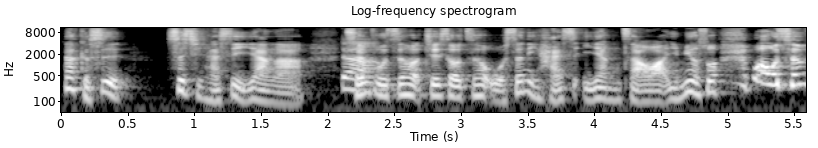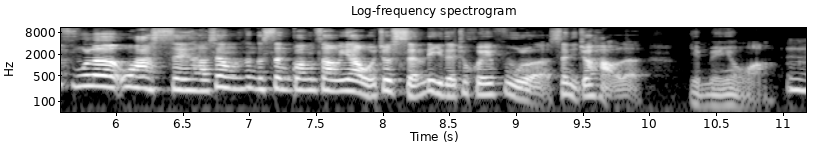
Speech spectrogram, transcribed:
那可是事情还是一样啊。臣、啊、服之后，接受之后，我身体还是一样糟啊，也没有说哇，我臣服了，哇塞，好像那个圣光照耀，我就神力的就恢复了，身体就好了。也没有啊，嗯，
